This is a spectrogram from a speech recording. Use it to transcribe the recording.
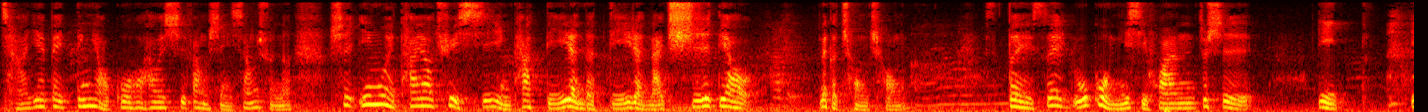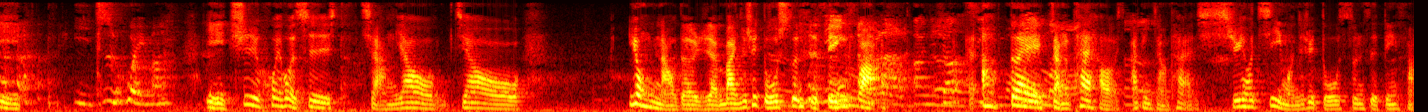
茶叶被叮咬过后它会释放沈香醇呢？是因为它要去吸引它敌人的敌人来吃掉。那个虫虫，对，所以如果你喜欢，就是以 以以智慧吗？以智慧，或者是想要叫用脑的人吧，你就去读《孙子兵法》啊。你需要啊，对，讲太好，阿平讲太需要计谋，你就去读《孙子兵法》。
